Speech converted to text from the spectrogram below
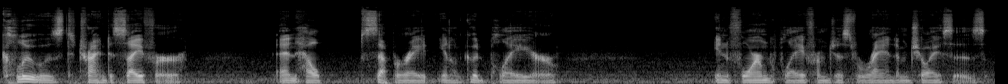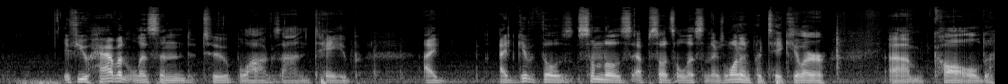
clues to try and decipher and help separate you know good play or informed play from just random choices. If you haven't listened to blogs on tape, I'd I'd give those some of those episodes a listen. There's one in particular um, called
